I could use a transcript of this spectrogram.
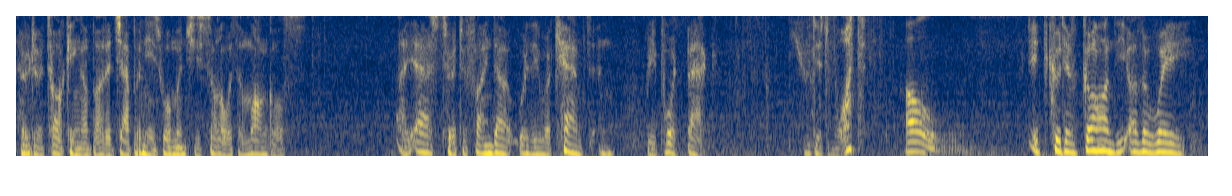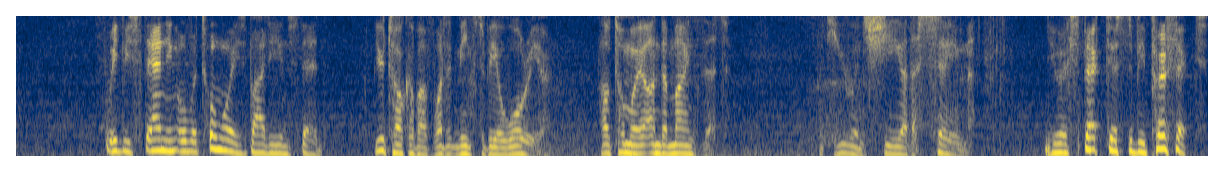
Heard her talking about a Japanese woman she saw with the Mongols. I asked her to find out where they were camped and report back. You did what? Oh, It could have gone the other way. We'd be standing over Tomoe's body instead. You talk about what it means to be a warrior. How Tomoe undermines that. But you and she are the same. You expect us to be perfect.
